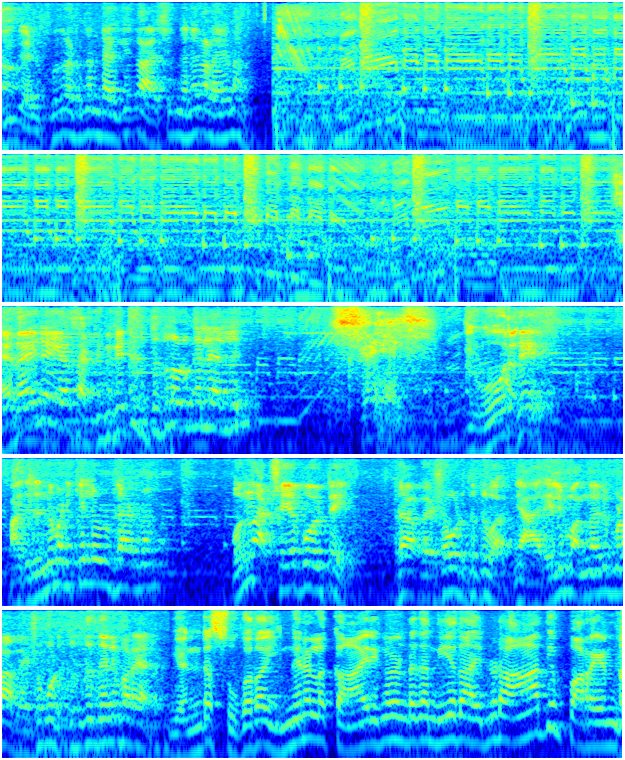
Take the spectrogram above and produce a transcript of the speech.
ഈ ഗൾഫ് കടന്നുണ്ടാക്കിയ കാശ് ഇങ്ങനെ കളയണം. ഏതായാലും ആ സർട്ടിഫിക്കറ്റ് എടുത്തിട്ട് തുടങ്ങല്ലേ അല്ലേ അതെ. പതിനൊന്ന് മണിക്കല്ലേ ഉദ്ഘാടനം. ഒന്ന് അക്ഷയ പോയിട്ടേ. ഒരു അപേക്ഷ കൊടുത്തിട്ട് വാ. ഞാൻ ആരെങ്കിലും വന്നാലും നമ്മൾ അപേക്ഷ കൊടുത്തിട്ടുണ്ടെന്ന് പറയാം എന്റെ സുഖത ഇങ്ങനെയുള്ള കാര്യങ്ങൾ ഉണ്ടെങ്കിൽ നീ അത് എന്നോട് ആദ്യം പറയണ്ട.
